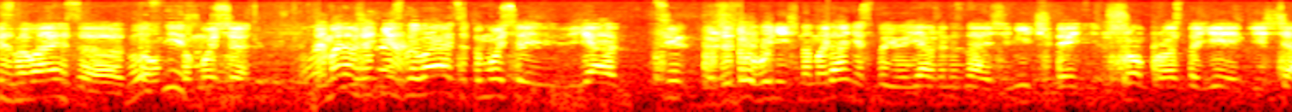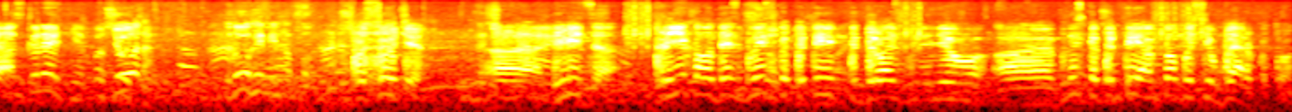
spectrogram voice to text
дні зливаються, то- тому що для мене вже дні зливаються, тому що я ці, вже другу ніч на Майдані стою, і я вже не знаю, чи ніч, чи день, що просто є якийсь час. Конкретні, по суті. Другий мегафон. По суті, е, дивіться, приїхало десь близько п'яти підрозділів, е, близько п'яти автобусів Беркуту.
